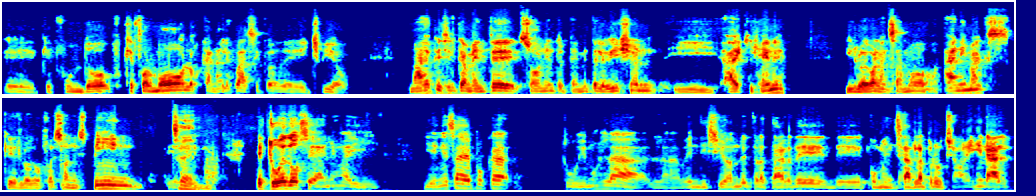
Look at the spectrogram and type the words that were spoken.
eh, que fundó, que formó los canales básicos de HBO, más específicamente Sony Entertainment Television y AXN, y luego lanzamos Animax, que luego fue Sony Spin. Sí. Eh, estuve 12 años ahí Y en esa época tuvimos la, la bendición de tratar de, de comenzar la producción original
